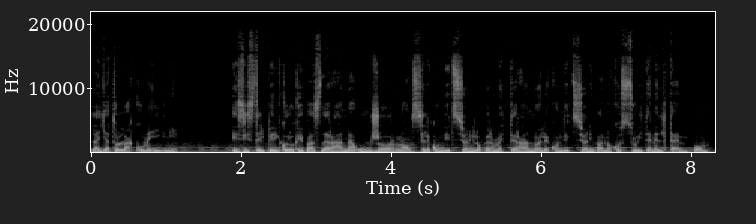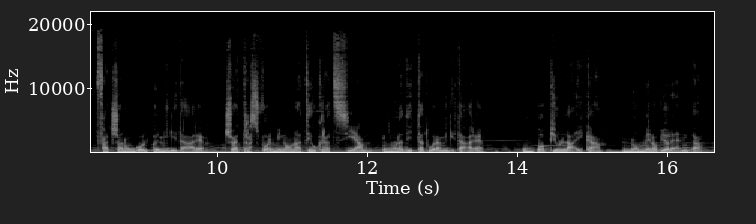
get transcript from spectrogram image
l'Ayatollah Khomeini. Esiste il pericolo che i Pasdaran un giorno, se le condizioni lo permetteranno e le condizioni vanno costruite nel tempo, facciano un golpe militare, cioè trasformino una teocrazia in una dittatura militare, un po' più laica, non meno violenta.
